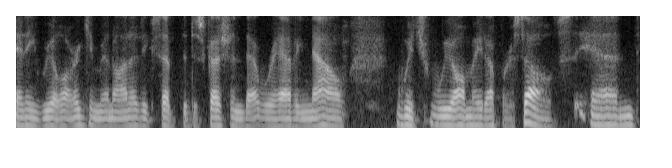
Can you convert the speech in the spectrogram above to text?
any real argument on it except the discussion that we're having now, which we all made up ourselves. And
